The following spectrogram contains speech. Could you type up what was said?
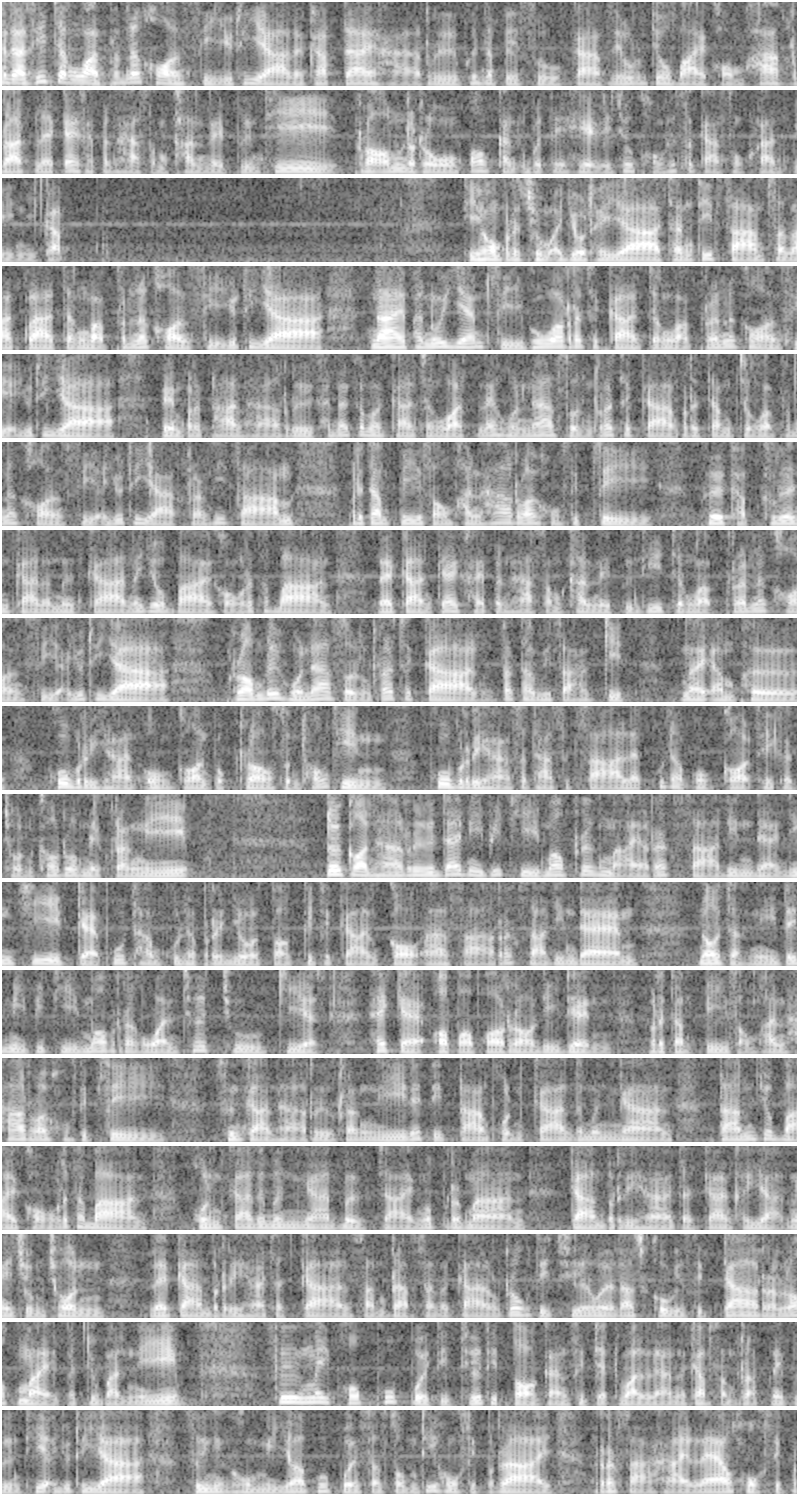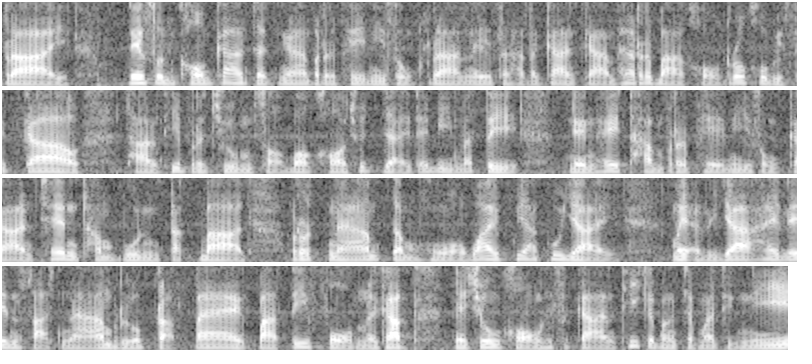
ขณะที่จังหวัดพระนครศรีอยุธยานะครับได้หารือเพื่อนำไปสู่การปฏิรูปนโยบายของภาครัฐ และแก้ไขปัญหาสำคัญในพื้นที่พร้อมรณรงค์ป้องกันอุบัติเหตุในช่วงของเทศกาลสงกรานต์ปีนี้ครับ ที่ห้องประชุมอโยธยาชั้นที่ 3สารากลางจังหวัดพระนครศรีอยุธยา นายพนุแย้มศรีผู้ว่าราชการจังหวัดพระนครศรีอยุธยา เป็นประธานหารือคณะกรรมการจังหวัดและหัวหน้าส่วนราชการประจำจังหวัดพระนครศรีอยุธยาครั้งที่ 3 ประจำปี 2564 เพื่อขับเคลื่อนการดำเนินการนโยบายของรัฐบาล และการแก้ไขปัญหาสำคัญในพื้นที่จังหวัดพระนครศรีอยุธยา พร้อมด้วยหัวหน้าส่วนราชการ รัฐวิสาหกิจนายอำเภอ ผู้บริหารองค์กรปกครองส่วนท้องถิ่น ผู้บริหารสถานศึกษา และผู้นำองค์กรเอกชนเข้าร่วมในครั้งนี้ ดยก่อนหารือได้มีพิธีมอบเครื่องหมายรักษาดินแดนยิ่งชีพ แก่ผู้ทำคุณประโยชน์ต่อกิจการกองอาสารักษาดินแดน นอกจากนี้ได้มีพิธีมอบรางวัลเชิดชูเกียรติ ให้แก่อปพรดีเด่น ประจำปี 2564 ซึ่งการหารือครั้งนี้ได้ติดตามผลการดำเนินงาน ตามนโยบายของรัฐบาล ผลการดำเนินงานเบิกจ่ายงบประมาณ การบริหารจัดการขยะในชุมชน และการบริหารจัดการสำหรับสถานการณ์โรคติดเชื้อไวรัสโควิด -19 ระลอกใหม่ปัจจุบันนี้ ซึ่งไม่พบผู้ป่วยติดเชื้อติดต่อกัน 17 วันแล้วนะครับสำหรับในพื้นที่อยุธยา ซึ่งยังคงมียอดผู้ป่วยสะสมที่ 60 ราย รักษาหายแล้ว 60 ราย ในส่วนของการจัดงานประเพณีสงกรานต์ในสถานการณ์การแพร่ระบาดของโรคโควิด -19 ทางที่ประชุมสบคชุดใหญ่ได้มีมติ เน้นให้ทำประเพณีสงการเช่นทำบุญตักบาตรรดน้ำดำหัวไหว้ผู้ญาติผู้ใหญ่ ไม่อนุญาตให้เล่นสาดน้ำหรือว่าปรับแป้งปาร์ตี้โฟมนะครับในช่วงของเทศกาลที่กำลังจะมาถึงนี้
